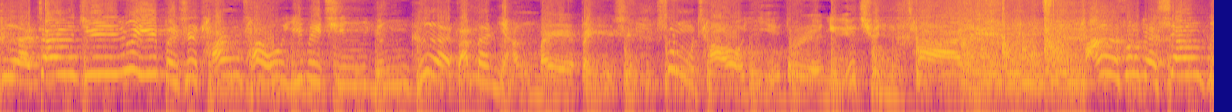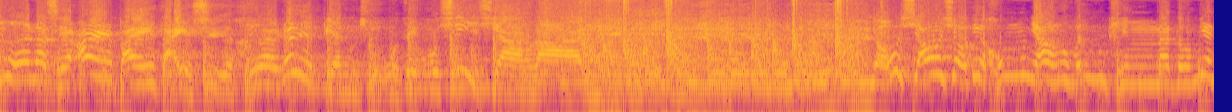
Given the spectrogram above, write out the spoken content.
这张君是唐朝一位青云客，咱们娘们儿本是宋朝一对女裙钗。相隔那是二百载，是何人编出这部戏相来？有小小的红娘闻听，那都面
